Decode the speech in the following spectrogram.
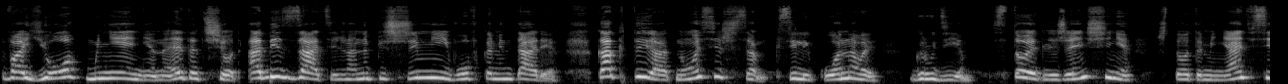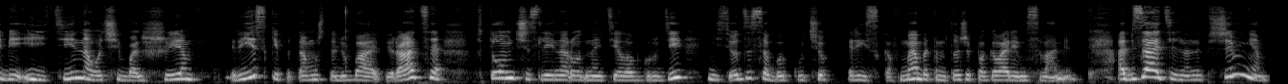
твое мнение на этот счет. Обязательно напиши мне его в комментариях. Как ты относишься к силиконовой груди? Стоит ли женщине что-то менять в себе и идти на очень большие риски, потому что любая операция, в том числе и народное тело в груди, несет за собой кучу рисков. Мы об этом тоже поговорим с вами. Обязательно напиши мне,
